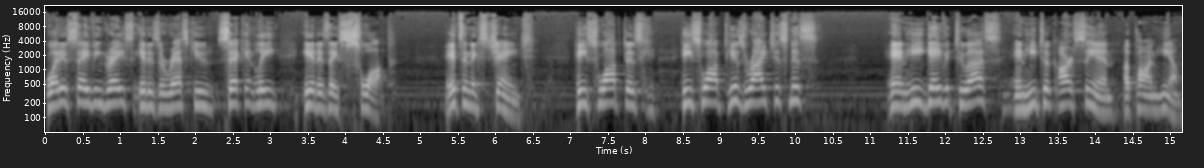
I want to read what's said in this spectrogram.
what is saving grace? It is a rescue. Secondly, it is a swap. It's an exchange. He swapped us, he swapped his righteousness and he gave it to us and he took our sin upon him.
